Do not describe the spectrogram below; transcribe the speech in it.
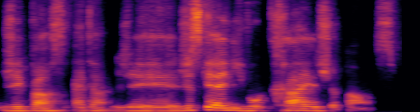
j'ai pensé, attends, jusqu'à le niveau 13, je pense.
